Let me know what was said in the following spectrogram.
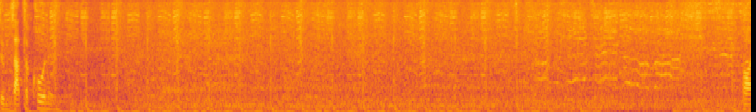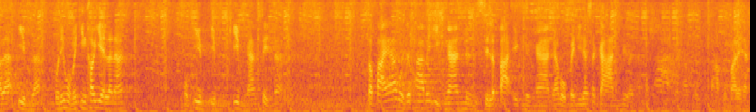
ซึมซับสักครู่หนึ่งพอแล้วอิ่มแล้ววันนี้ผมไม่กินข้าวเย็นแล้วนะ ผมอิ่มอิ่มอิ่มงานศิลป์อะต่อไปครับผมจะพาไปอีกงานหนึ่งศิลปะอีกหนึ่งงานนะครับผมเป็นนิทรรศการเหนือธรรมชาตินะครับผมตามผมมาเลยฮะ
